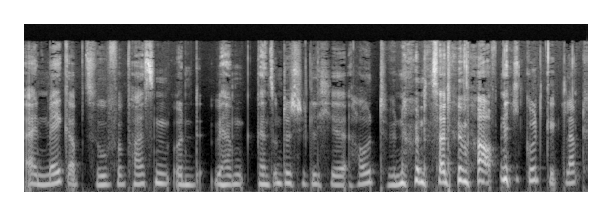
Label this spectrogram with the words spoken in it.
ein Make-up zu verpassen und wir haben ganz unterschiedliche Hauttöne und das hat überhaupt nicht gut geklappt.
